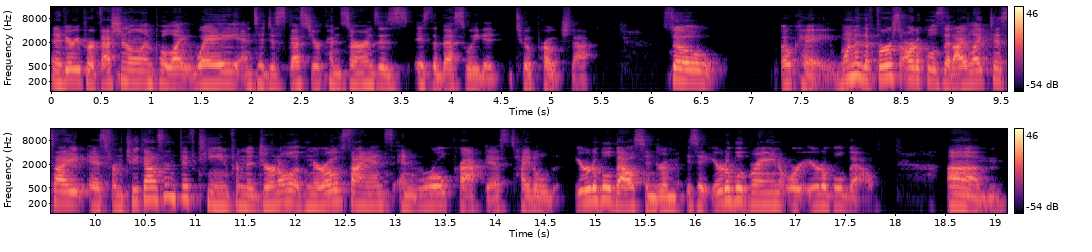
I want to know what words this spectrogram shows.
in a very professional and polite way and to discuss your concerns is is the best way to to approach that. So Okay, one of the first articles that I like to cite is from 2015 from the Journal of Neuroscience and Rural Practice titled Irritable Bowel Syndrome Is it Irritable Brain or Irritable Bowel? Um,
